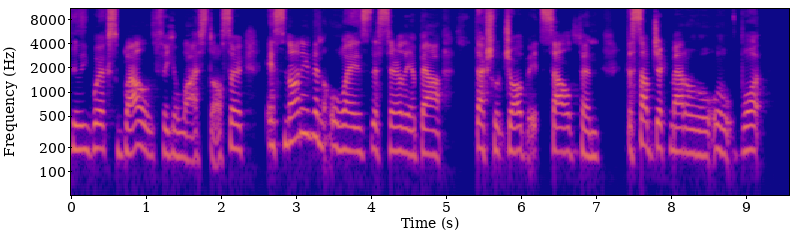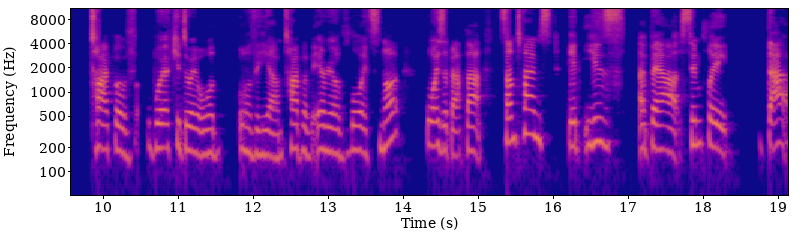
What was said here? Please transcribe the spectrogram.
really works well for your lifestyle. So it's not even always necessarily about the actual job itself and the subject matter or, or what type of work you're doing or or the um, type of area of law. It's not always about that. Sometimes it is about simply that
